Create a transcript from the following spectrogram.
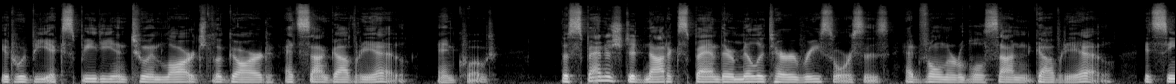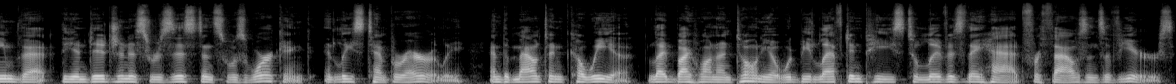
it would be expedient to enlarge the guard at San Gabriel. The Spanish did not expand their military resources at vulnerable San Gabriel. It seemed that the indigenous resistance was working, at least temporarily, and the mountain Cahuilla, led by Juan Antonio, would be left in peace to live as they had for thousands of years.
